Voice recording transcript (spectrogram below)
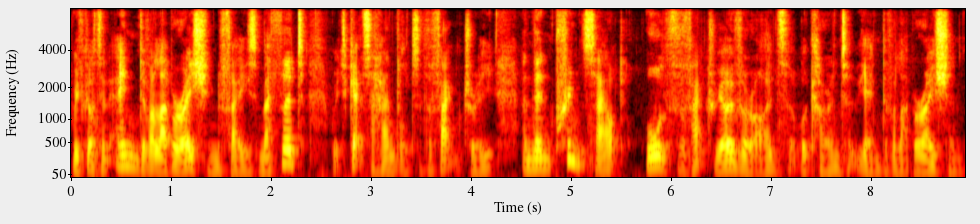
We've got an end of elaboration phase method which gets a handle to the factory and then prints out all of the factory overrides that were current at the end of elaboration.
